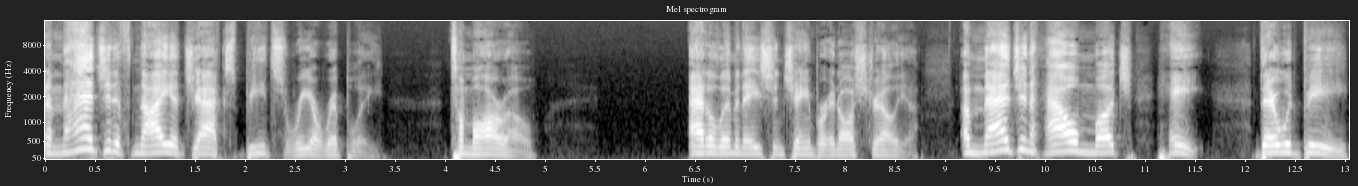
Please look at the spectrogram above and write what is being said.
imagine if Nia Jax beats Rhea Ripley tomorrow at Elimination Chamber in Australia. Imagine how much hate there would be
